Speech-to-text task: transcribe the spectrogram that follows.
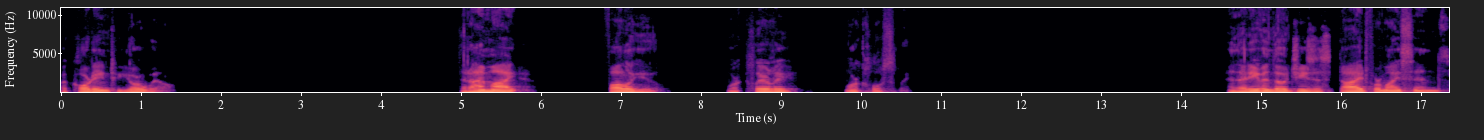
according to your will, that I might follow you more clearly, more closely. And that even though Jesus died for my sins,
